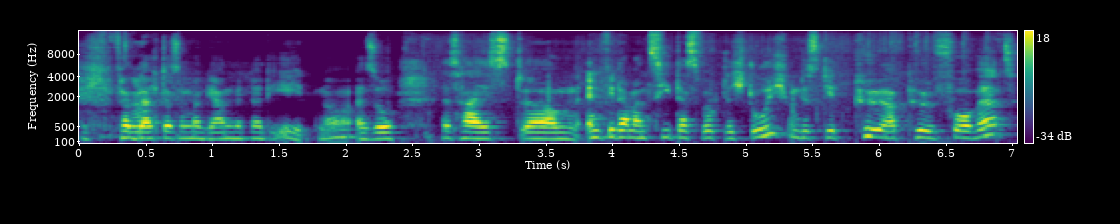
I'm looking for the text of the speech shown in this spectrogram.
Ich vergleiche ja. das immer gern mit einer Diät, ne? Also, das heißt, ähm, entweder man zieht das wirklich durch und es geht peu à peu vorwärts,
